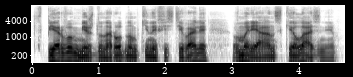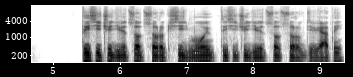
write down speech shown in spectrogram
в первом международном кинофестивале в Марианске Лазне. 1947-1949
